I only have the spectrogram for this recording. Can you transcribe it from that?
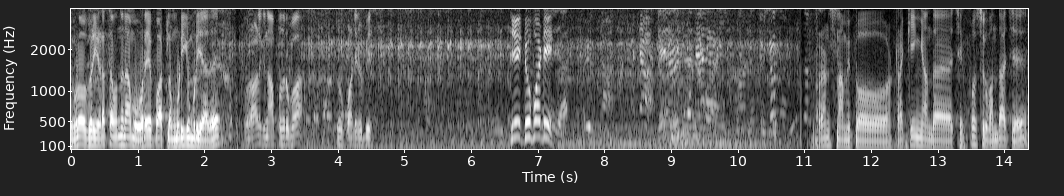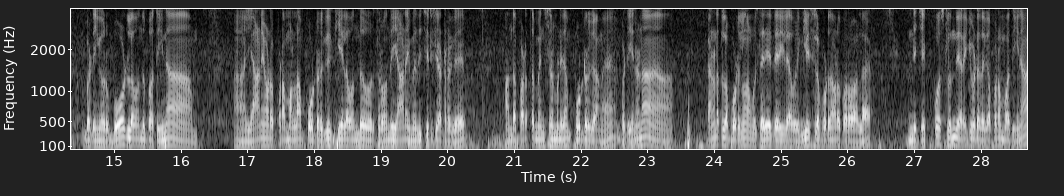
இவ்வளோ பெரிய இடத்த வந்து நம்ம ஒரே பார்ட்டில் முடிக்க முடியாது. ஒரு ஆளுக்கு நாற்பது ரூபா two forty rupees ji two forty friends நாம் இப்போது ட்ரெக்கிங் அந்த செக் போஸ்ட்டுக்கு வந்தாச்சு. பட் இங்கே ஒரு போர்டில் வந்து பார்த்திங்கன்னா யானையோட படமெல்லாம் போட்டிருக்கு. கீழே வந்து ஒருத்தர் வந்து யானை மிதிச்சிருச்சாட்ருக்கு அந்த படத்தை மென்ஷன் பண்ணி தான் போட்டிருக்காங்க. பட் என்னென்னா கன்னடத்தில் போட்டுக்கலாம் நமக்கு சரியாக தெரியல. அவர் இங்கிலீஷில் போட்டதா கூட பரவாயில்ல. இந்த செக் போஸ்ட்லேருந்து இறக்கி விட்டதுக்கப்புறம் பார்த்தீங்கன்னா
